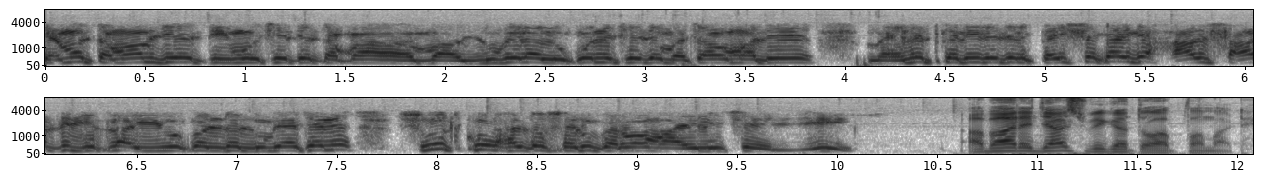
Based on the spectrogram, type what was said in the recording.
તેમજ તમામ જે ટીમો છે તે ડૂબેલા લોકોને છે તે બચાવવા માટે મહેનત કરી રહી છે. કહી શકાય કે હાલ સાત જેટલા યુવકો અંદર ડૂબ્યા છે અને શોધખોળ હાલ તો શરૂ કરવામાં આવેલી છે. જી. આભાર જશ વિગતો આપવા માટે.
